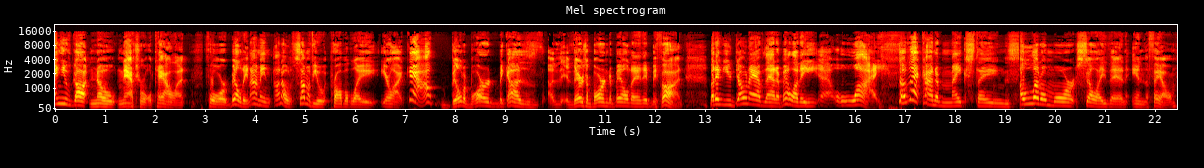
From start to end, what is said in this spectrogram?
and you've got no natural talent, for building. I mean, I know some of you probably, you're like, yeah, I'll build a barn because uh, there's a barn to build and it'd be fun. But if you don't have that ability, uh, why? So that kind of makes things a little more silly than in the film.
